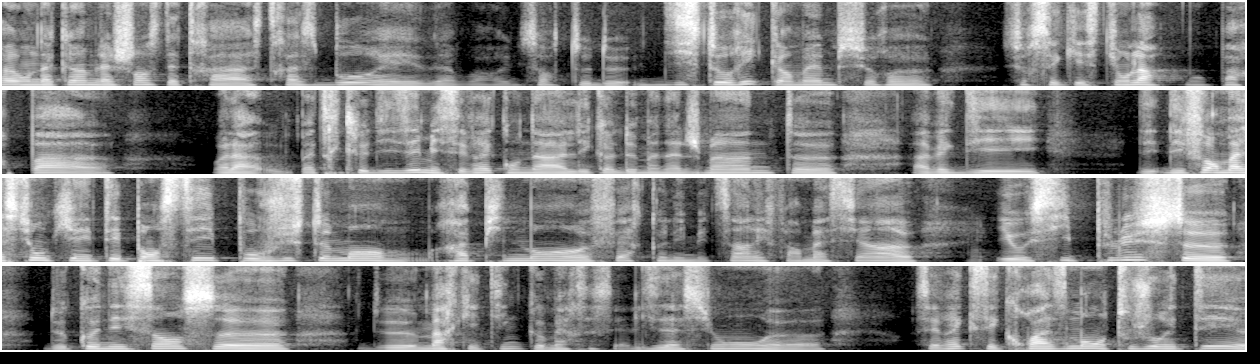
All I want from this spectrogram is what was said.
on a quand même la chance d'être à Strasbourg et d'avoir une sorte d'historique quand même sur, euh, ces questions-là. On part pas. voilà, Patrick le disait, mais c'est vrai qu'on a l'école de management avec des, formations qui ont été pensées pour justement rapidement faire que les médecins, les pharmaciens aient aussi plus de connaissances de marketing, commercialisation. c'est vrai que ces croisements ont toujours été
